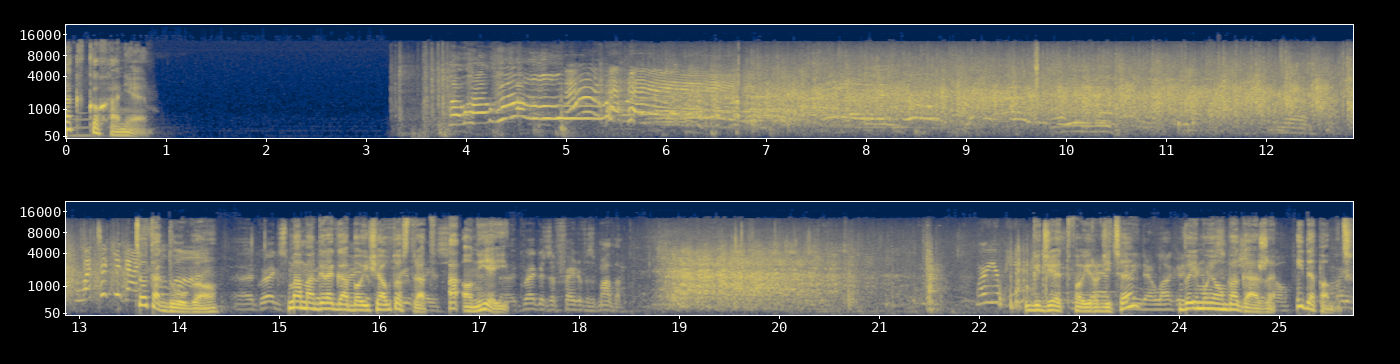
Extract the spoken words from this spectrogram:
Tak, kochanie. Co tak długo? Mama Grega boi się autostrad, a on jej. Gdzie twoi rodzice? Wyjmują bagaże. Idę pomóc.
